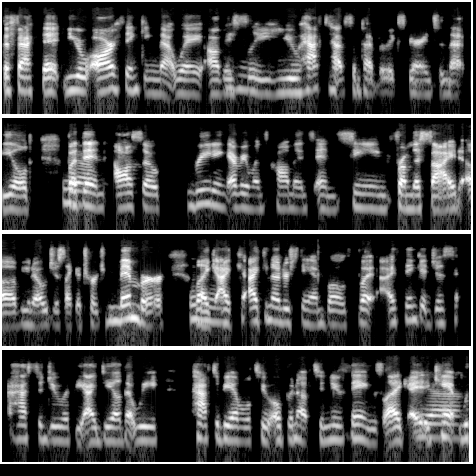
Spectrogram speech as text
the fact that you are thinking that way Mm-hmm. obviously you have to have some type of experience in that field but Yeah. then also reading everyone's comments and seeing from the side of you know just like a church member like mm-hmm. I, I, can understand both but i think it just has to do with the idea that we have to be able to open up to new things like it can't we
